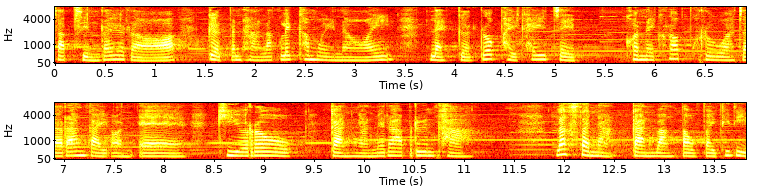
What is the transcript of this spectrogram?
ทรัพย์สินร่อยหรอ เกิดปัญหาลักเล็กขโมยน้อย และเกิดโรคภัยไข้เจ็บ คนในครอบครัวจะร่างกายอ่อนแอ ขี้โรค การงานไม่ราบรื่นค่ะ ลักษณะการวางเตาไฟที่ดี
